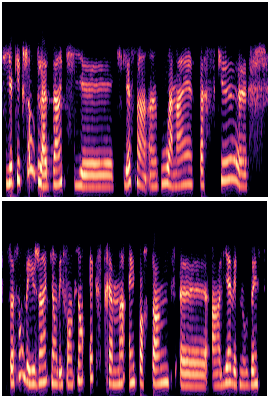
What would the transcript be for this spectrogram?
Puis il y a quelque chose là-dedans qui, qui laisse un, un, goût amer parce que ce sont des gens qui ont des fonctions extrêmement importantes euh, en lien avec nos institutions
